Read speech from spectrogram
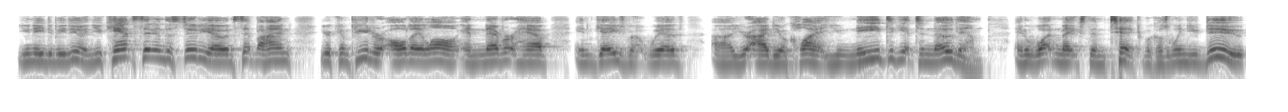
you need to be doing. You can't sit in the studio and sit behind your computer all day long and never have engagement with uh, your ideal client. You need to get to know them and what makes them tick. Because when you do,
